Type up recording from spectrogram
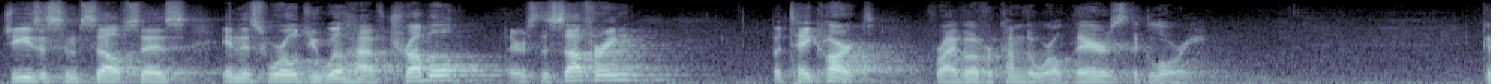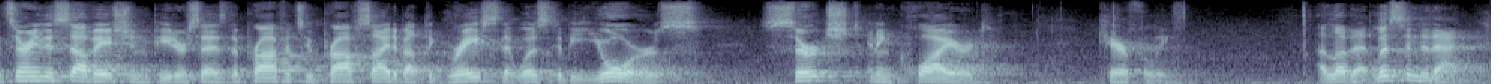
Jesus himself says, In this world you will have trouble. There's the suffering. But take heart, for I have overcome the world. There's the glory. Concerning this salvation, Peter says, the prophets who prophesied about the grace that was to be yours searched and inquired carefully. I love that. Listen to that.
